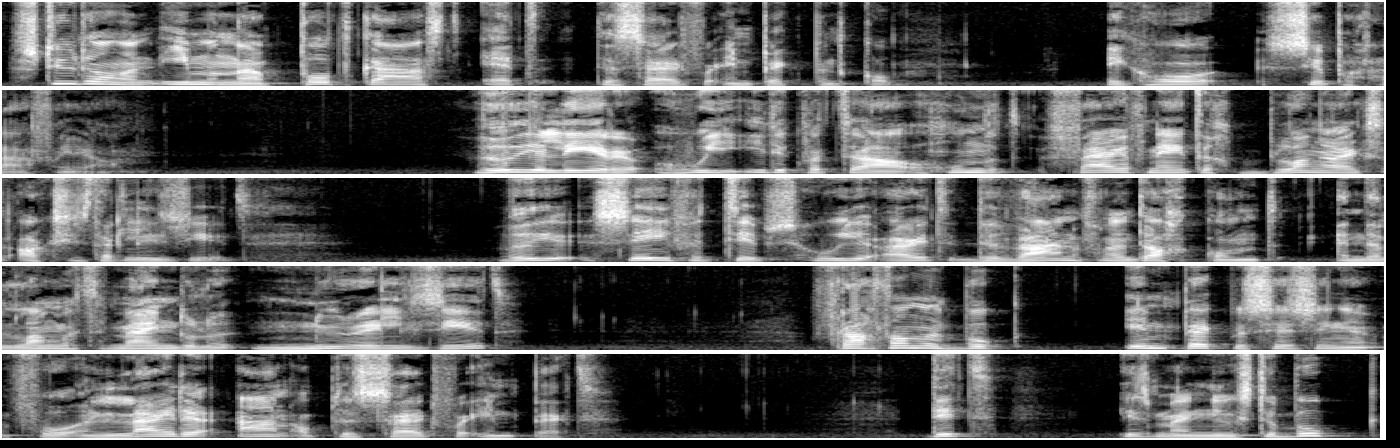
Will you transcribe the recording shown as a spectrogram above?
Stuur dan een e-mail naar podcast.thesiteforimpact.com. Ik hoor super graag van jou. Wil je leren hoe je ieder kwartaal 195 belangrijkste acties realiseert? Wil je 7 tips hoe je uit de waan van de dag komt en de lange termijndoelen nu realiseert? Vraag dan het boek Impact Beslissingen voor een leider aan op de site voor Impact. Dit is mijn nieuwste boek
